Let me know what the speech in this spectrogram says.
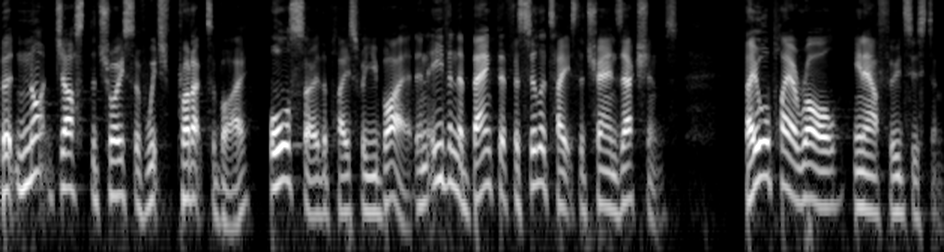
but not just the choice of which product to buy, also the place where you buy it, and even the bank that facilitates the transactions. They all play a role in our food system.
